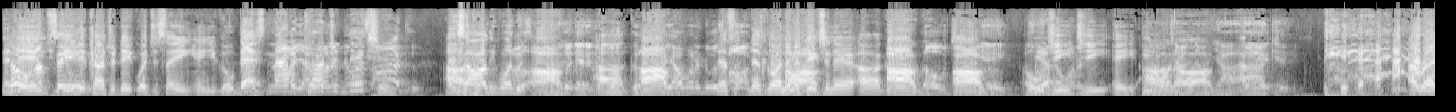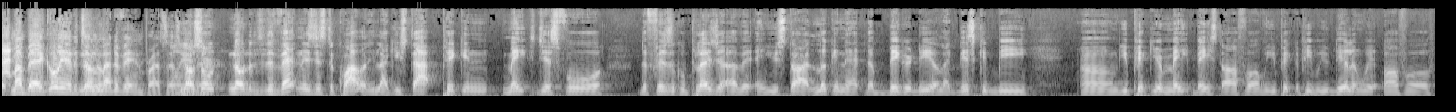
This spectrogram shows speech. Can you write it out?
and No, then, I'm then you contradict what you're saying, and you go back. That's not All a y'all wanna do is contradiction. Argue. That's Argue. all he want to do. Put Argue. that in the All y'all want to do is That's argue. that's going in the dictionary. Argue. Argue. OGA. O G G A. You want to Argue. argue. Y'all Go ahead, arguing. Jimmy. All right, my bad. Go ahead and tell No, him about the vetting process. No, so no, the, the vetting is just the quality. Like you stop picking mates just for the physical pleasure of it, and you start looking at the bigger deal. Like this could be, um, you pick your mate based off of you pick the people you're dealing with off of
